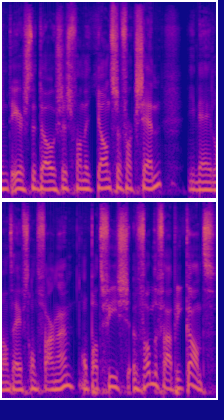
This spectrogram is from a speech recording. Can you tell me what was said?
80.000 eerste doses van het Janssen-vaccin die Nederland heeft ontvangen, op advies van de fabrikant.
